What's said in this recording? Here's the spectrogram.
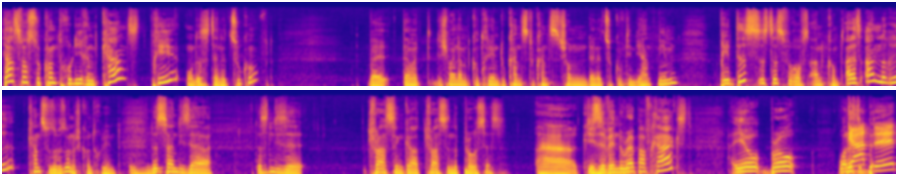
Das, was du kontrollieren kannst, Pre, und das ist deine Zukunft, weil damit, ich meine damit kontrollieren, du kannst, du kannst schon deine Zukunft in die Hand nehmen. Pre, das ist das, worauf es ankommt. Alles andere kannst du sowieso nicht kontrollieren. Mhm. Das ist dann dieser, das sind diese Trust in God, Trust in the process. Ah, okay. Diese, wenn du Rapper fragst, yo, Bro, what is the Got it.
